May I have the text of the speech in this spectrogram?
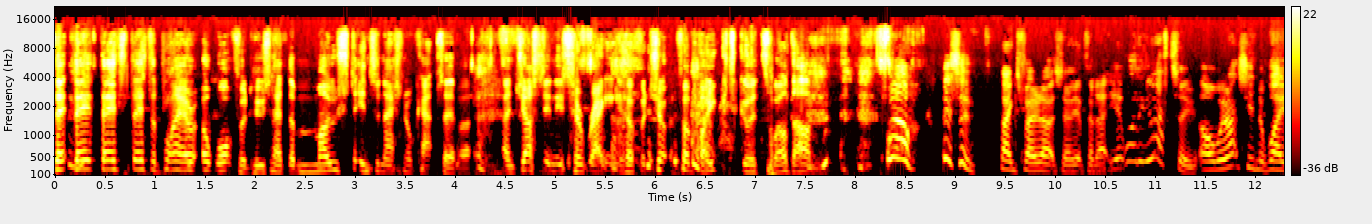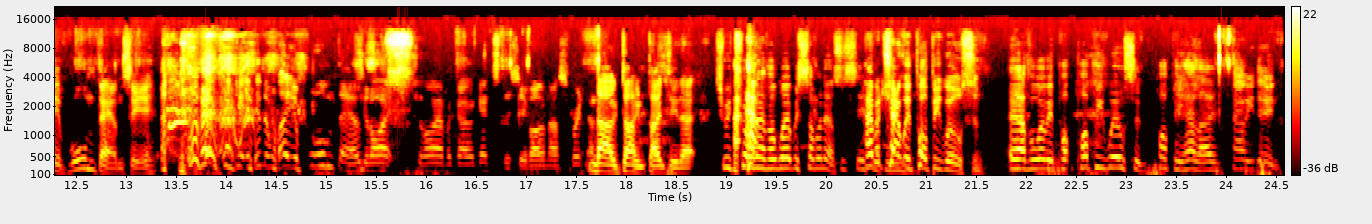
There, there, there's, there's the player at Watford who's had the most international caps ever, and Justin is haranguing her for, cho- for baked goods. Well done. well, listen. Thanks very much, Elliot, for that. Yeah, well, you have to. Oh, we're actually in the way of warm downs here. we're actually getting in the way of warm downs. Should I should I have a go against this if I'm a sprinter? No, don't don't do that. Should we try and have a word with someone else? See Have a chat can- with Poppy Wilson. Have a word with Pop- Poppy Wilson. Poppy, hello. How are you doing?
